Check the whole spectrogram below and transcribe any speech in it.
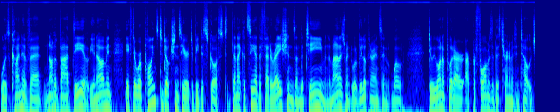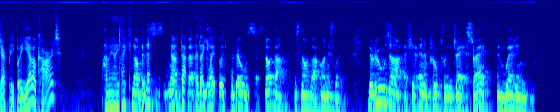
was kind of a, not a bad deal. You know, I mean, if there were points deductions here to be discussed, then I could see how the federations and the team and the management would be looking around saying, well, do we want to put our, our performance at this tournament in total jeopardy? But a yellow card? I mean, I like. It. No, but this is no. That, but like you have to look at the rules. It's not that. It's not that. Honestly, the rules are if you're inappropriately dressed, right, and wearing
